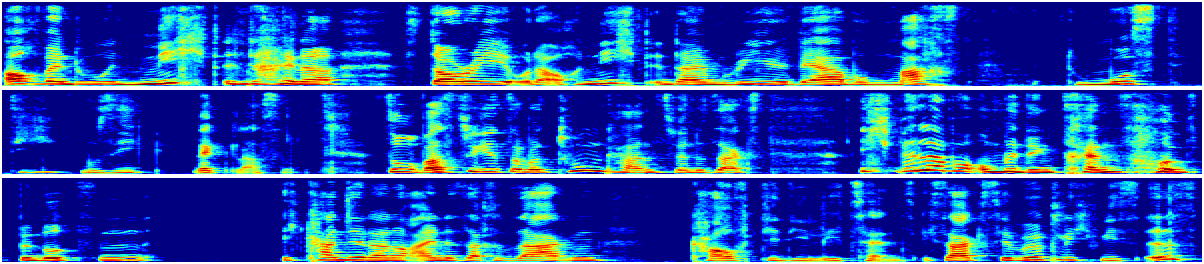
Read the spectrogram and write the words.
auch wenn du nicht in deiner Story oder auch nicht in deinem Reel Werbung machst, du musst die Musik weglassen. So, was du jetzt aber tun kannst, wenn du sagst, ich will aber unbedingt Trendsounds benutzen, ich kann dir da noch eine Sache sagen, kauf dir die Lizenz. Ich sage es dir wirklich, wie es ist.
